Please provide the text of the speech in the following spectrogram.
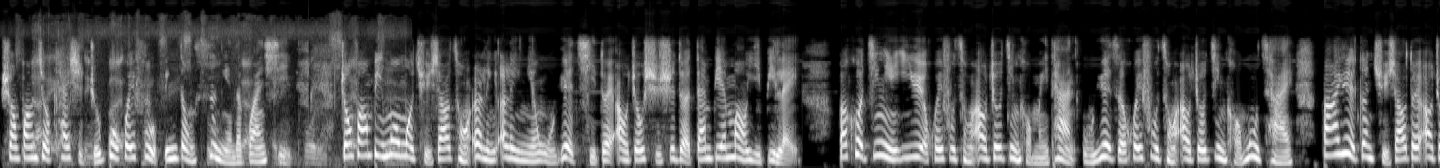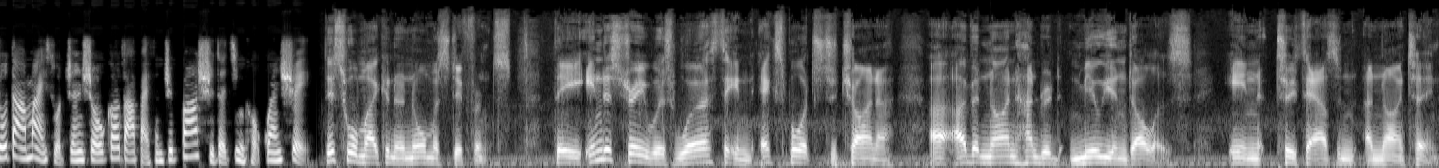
双方就开始逐步恢复冰冻四年的关系。中方并默默取消从二零二零年五月起对澳洲实施的单边贸易壁垒，包括今年一月恢复从澳洲进口煤炭，五月则恢复从澳洲进口木材，八月更取消对澳洲大麦所征收高达百分之八十的进口关税。This will make an enormous difference. The industry was worth in exports to China uh, over nine hundred million dollars. In 2019,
